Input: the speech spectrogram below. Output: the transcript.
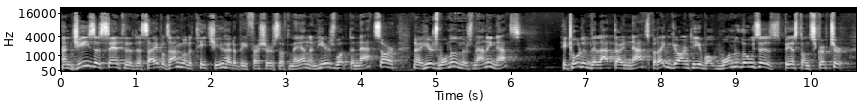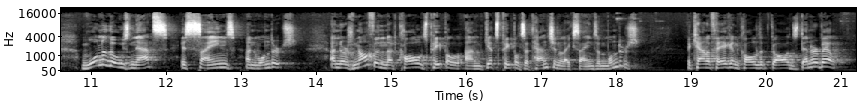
And Jesus said to the disciples, I'm going to teach you how to be fishers of men. And here's what the nets are. Now, here's one of them. There's many nets. He told them to let down nets, but I can guarantee you what one of those is based on Scripture. One of those nets is signs and wonders. And there's nothing that calls people and gets people's attention like signs and wonders. Kenneth Hagin called it God's dinner bell.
